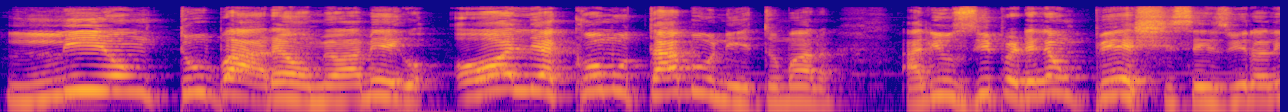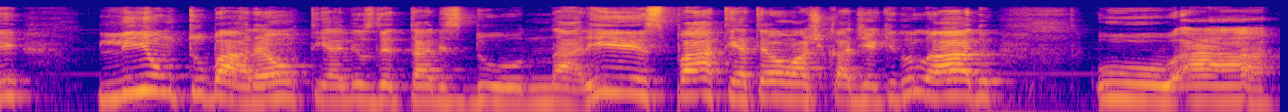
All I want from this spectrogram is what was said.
Leon Tubarão, meu amigo. Olha como tá bonito, mano. Ali o zíper dele é um peixe, vocês viram ali? Leon Tubarão, tem ali os detalhes do nariz, pá, tem até uma machucadinha aqui do lado. O, a,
